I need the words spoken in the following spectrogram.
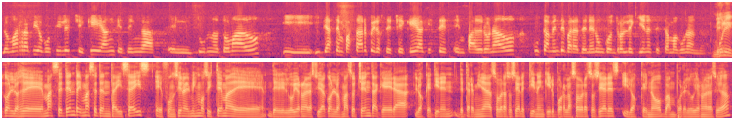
lo más rápido posible chequean que tengas el turno tomado y, y te hacen pasar, pero se chequea que estés empadronado justamente para tener un control de quiénes se están vacunando. Juli, con los de más 70 y más 76 eh, funciona el mismo sistema de- del gobierno de la ciudad con los más 80, que era los que tienen determinadas obras sociales tienen que ir por las obras sociales y los que no van por el gobierno de la ciudad.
